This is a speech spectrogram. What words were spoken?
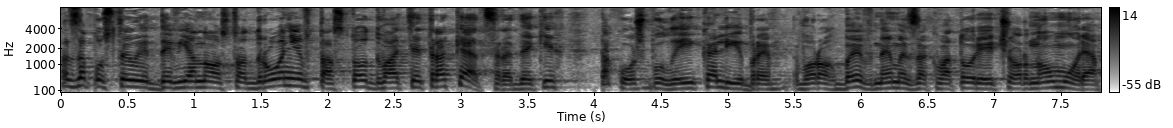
запустили 90 дронів та 120 ракет, серед яких також були і калібри. Ворог бив ними з акваторії Чорного моря.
